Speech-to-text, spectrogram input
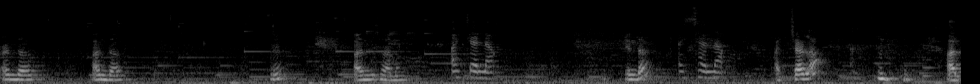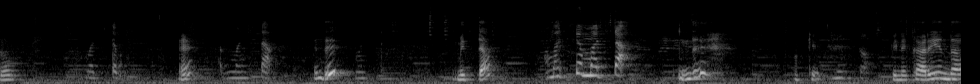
എന്താ? എന്താ? എന്ത് സാധനം? എന്താ? അച്ചാല. അതോ? എന്ത്? മിത്ത എന്ത്? ഓക്കെ. പിന്നെ കറി എന്താ?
